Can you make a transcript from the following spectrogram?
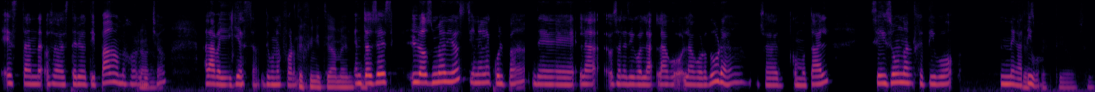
estándar, o sea, estereotipado, mejor dicho, a la belleza de una forma. Definitivamente. Entonces, los medios tienen la culpa de la, o sea, les digo, la, gordura, o sea, como tal, se hizo un adjetivo negativo. Despectivo, sí.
